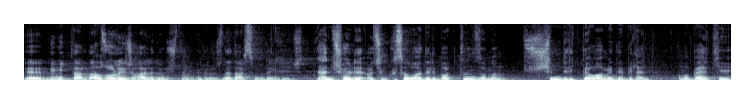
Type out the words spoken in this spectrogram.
bir miktar daha zorlayıcı hale dönüştüğünü görüyoruz. Ne dersin bu denge için? Yani şöyle açıl kısa vadeli baktığın zaman şimdilik devam edebilen ama belki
